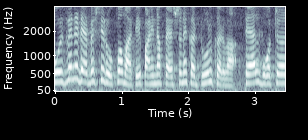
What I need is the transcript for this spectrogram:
કોઝવેને ડેમેજને રોકવા માટે પાણીના પ્રેશરને કંટ્રોલ કરવા ટેલ વોટર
